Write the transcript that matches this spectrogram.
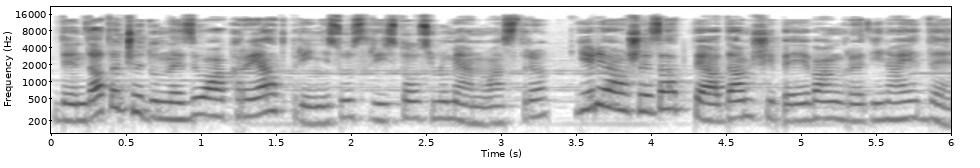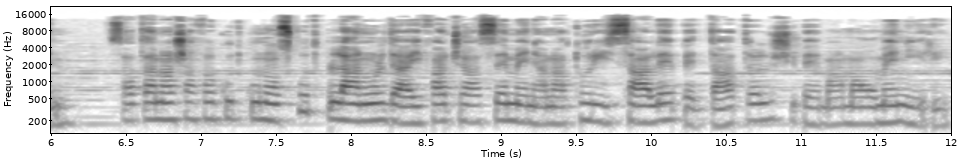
De îndată ce Dumnezeu a creat prin Isus Hristos lumea noastră, El i-a așezat pe Adam și pe Eva în grădina Eden. Satana și-a făcut cunoscut planul de a-i face asemenea naturii sale pe tatăl și pe mama omenirii.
